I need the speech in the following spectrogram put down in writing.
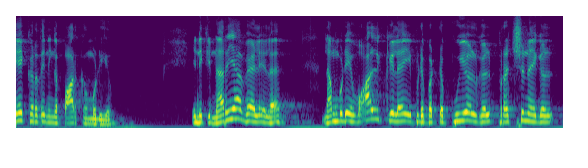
கேட்குறதை நீங்கள் பார்க்க முடியும். இன்றைக்கி நிறையா வேலையில் நம்முடைய வாழ்க்கையில் இப்படிப்பட்ட புயல்கள் பிரச்சனைகள்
